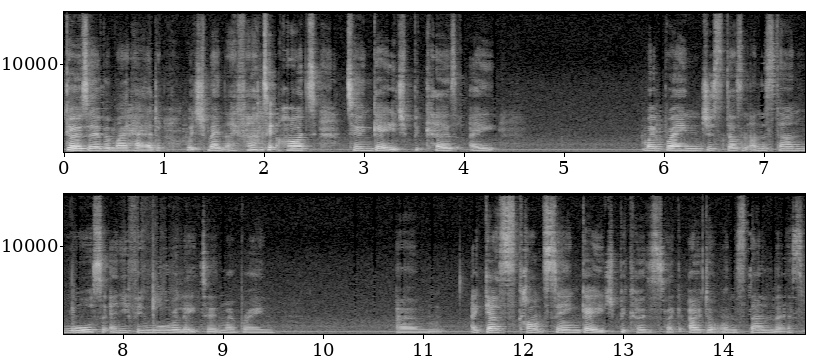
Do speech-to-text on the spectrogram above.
goes over my head which meant I found it hard to engage because I my brain just doesn't understand war. So anything war related in my brain um, I guess can't say engaged because like I don't understand this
